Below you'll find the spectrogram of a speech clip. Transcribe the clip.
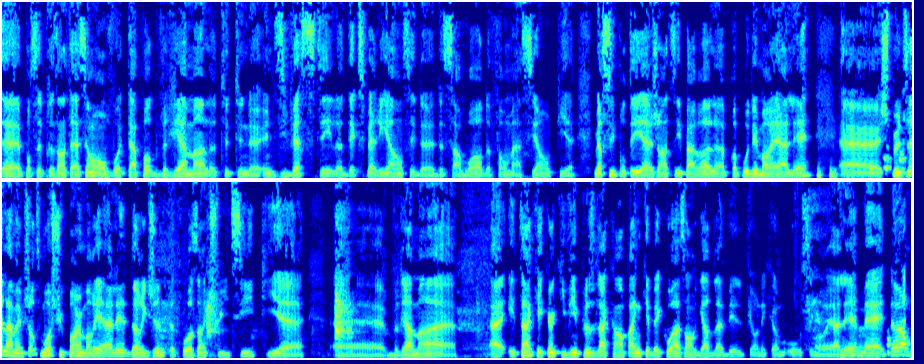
euh, pour cette présentation. On voit que tu apportes vraiment là, toute une, une diversité d'expériences et de, de savoir, de formation. Puis euh, merci pour tes euh, gentilles paroles à propos des Montréalais. je peux dire la même chose. Moi, je suis pas un Montréalais d'origine. Ça fait trois ans que je suis ici. Puis vraiment euh, étant quelqu'un qui vient plus de la campagne québécoise, on regarde la ville puis on est comme oh c'est montréalais. Mais non,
